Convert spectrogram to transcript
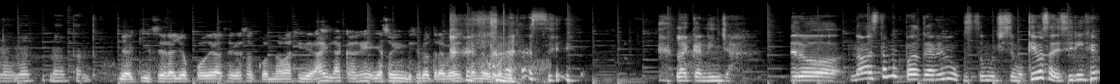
no, no, no tanto. Ya quisiera yo poder hacer eso con Nava así de, ay, la cagué, ya soy invisible otra vez. tengo bueno". sí. La caninja. Pero, no, está muy padre. A mí me gustó muchísimo. ¿Qué ibas a decir, Inge?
